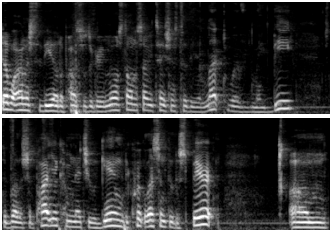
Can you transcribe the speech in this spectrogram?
Double honors to the elder apostles of Great Millstone, and salutations to the elect, wherever you may be. It's the brother Shapatyah coming at you again with a quick lesson through the Spirit. Um,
